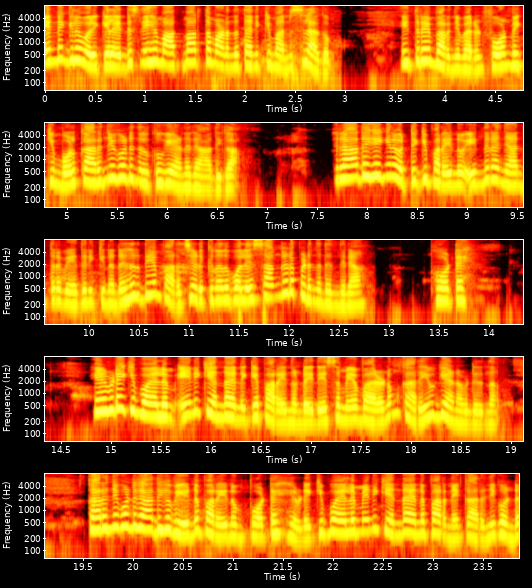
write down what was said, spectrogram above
എന്തെങ്കിലും ഒരിക്കൽ എന്റെ സ്നേഹം ആത്മാർത്ഥമാണെന്ന് തനിക്ക് മനസ്സിലാകും. ഇത്രയും പറഞ്ഞു വരുൺ ഫോൺ വയ്ക്കുമ്പോൾ കരഞ്ഞുകൊണ്ട് നിൽക്കുകയാണ് രാധിക. രാധിക ഇങ്ങനെ ഒറ്റയ്ക്ക് പറയുന്നു എന്തിനാ ഞാൻ ഇത്ര വേദനിക്കുന്നത്? ഹൃദയം പറിച്ചെടുക്കുന്നത് പോലെ സങ്കടപ്പെടുന്നത് എന്തിനാ? പോട്ടെ. എവിടേക്ക് പോയാലും എനിക്ക് എന്താ എന്നൊക്കെ പറയുന്നുണ്ട്. ഇതേസമയം വരണം കരയുകയാണ് അവിടെ ഇരുന്ന് കരഞ്ഞുകൊണ്ട് രാധിക വീണ്ടും പറയുന്നു പോട്ടെ എവിടേക്ക് പോയാലും എനിക്ക് എന്താ എന്ന് പറഞ്ഞ്? കരഞ്ഞുകൊണ്ട്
